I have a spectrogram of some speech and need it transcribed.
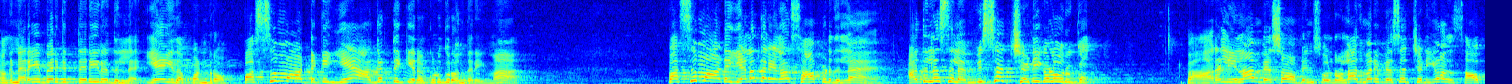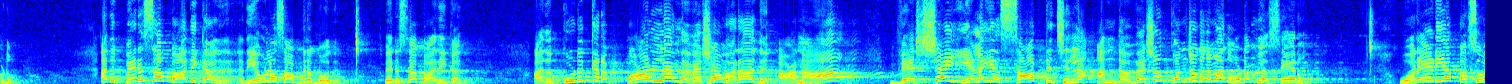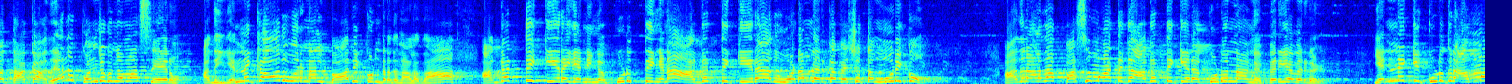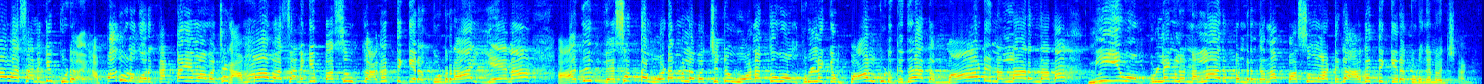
நமக்கு நிறைய பேருக்கு தெரியறது இல்ல ஏன் இதை பண்றோம்? பசுமாட்டுக்கு ஏன் அகத்திக்கீரை கொடுக்குறோம் தெரியுமா? பசுமாடு இலதலையெல்லாம் சாப்பிடுதுல்ல. அதுல சில விஷ செடிகளும் இருக்கும். இப்போ அரளிலாம் விஷம் அப்படின்னு சொல்றோம்ல அது மாதிரி விஷ செடியும் அது சாப்பிடும். அது பெருசா பாதிக்காது. அது எவ்வளோ சாப்பிட்ற போகுது பெருசா பாதிக்காது. அது கொடுக்கிற பால்ல அந்த விஷம் வராது. ஆனா விஷ இலைய சாப்பிட்டுச்சுல்ல அந்த விஷம் கொஞ்சம் கொஞ்சமா அது உடம்புல சேரும். ஒரேடியா பசுவை தாக்காது ஆனால் கொஞ்சம் கொஞ்சமாக சேரும். அது என்னைக்காவது ஒரு நாள் பாதிக்குன்றதுனால தான் அகத்திக்கீரையை நீங்கள் கொடுத்தீங்கன்னா அகத்திக்கீரை அது உடம்புல இருக்க விஷத்தை முறிக்கும். அதனால தான் பசுமாட்டுக்கு அகத்திக்கீரை கொடுன்னாங்க பெரியவர்கள். என்னைக்கு கொடுக்குற அமாவாசை அன்னைக்கு கொடு. அப்பாவது உனக்கு ஒரு கட்டாயமாக வச்சாங்க. அம்மாவாசை அன்னைக்கு பசுவுக்கு அகத்திக்கீரை கொடுறா. ஏன்னா அது விஷத்தை உடம்புல வச்சுட்டு உனக்கும் மாட்டுக்கு அகத்திக்கீரை கொடுங்கன்னு வச்சாங்க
